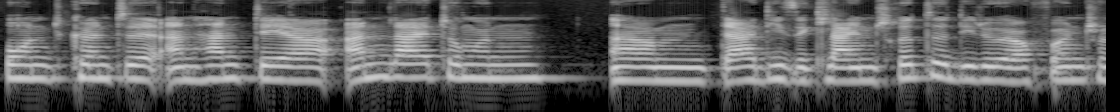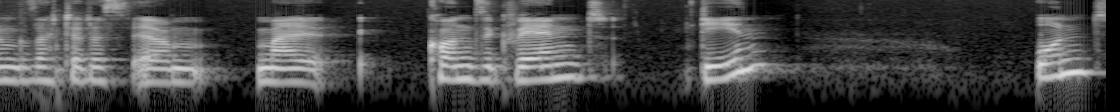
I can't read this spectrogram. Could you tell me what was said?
und könnte anhand der Anleitungen ähm, da diese kleinen Schritte, die du ja auch vorhin schon gesagt hattest, ähm, mal konsequent gehen. Und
